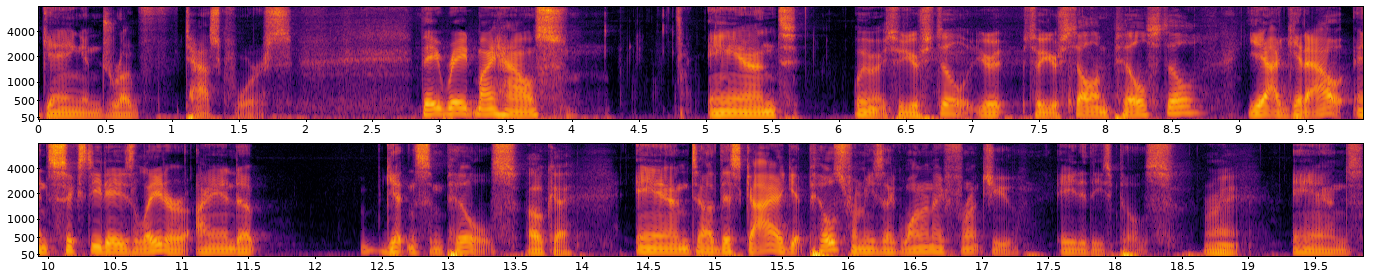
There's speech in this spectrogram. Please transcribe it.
gang and drug f- task force. They raid my house, and Wait a minute. So you're still you're so you're selling pills still? yeah, I get out, and 60 days later, I end up getting some pills. Okay. And uh, this guy I get pills from, he's like, why don't I front you eight of these pills? Right. And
